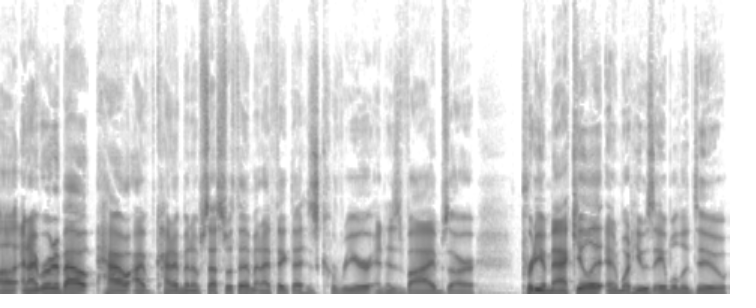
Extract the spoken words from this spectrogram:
Uh, and I wrote about how I've kind of been obsessed with him, and I think that his career and his vibes are pretty immaculate and what he was able to do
